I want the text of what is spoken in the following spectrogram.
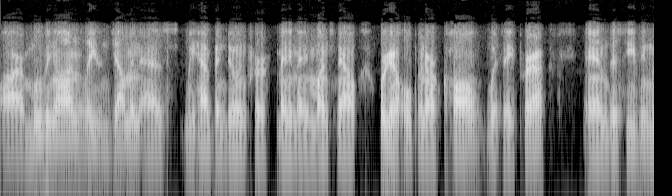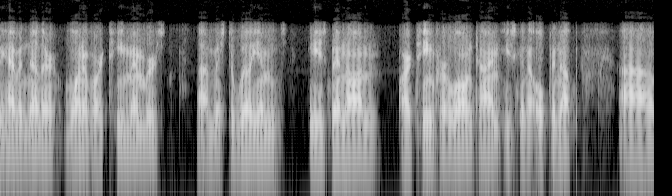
are moving on, ladies and gentlemen, as we have been doing for many, many months now. We're going to open our call with a prayer. And this evening we have another one of our team members, uh, Mr. Williams. He's been on our team for a long time. He's going to open up uh,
